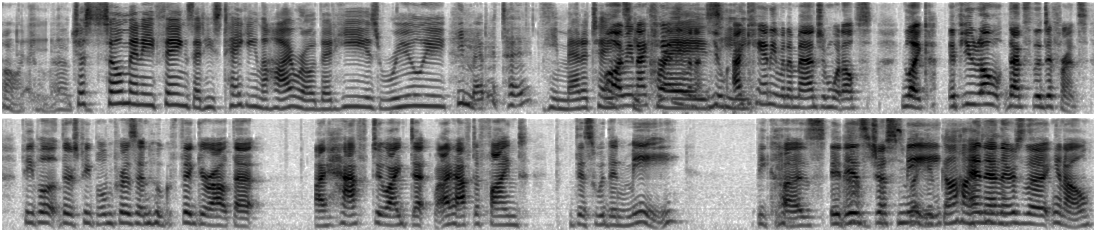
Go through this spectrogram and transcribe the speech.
Oh, I can uh, imagine. just so many things that he's taking the high road that he is really, he meditates he meditates, Well, I mean, he I prays, can't even. You, he, I can't even imagine what else. Like, if you don't, that's the difference. People, there's people in prison who figure out that I have to. I I have to find this within me because it is just what me. you've got, and then yeah. there's the you know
